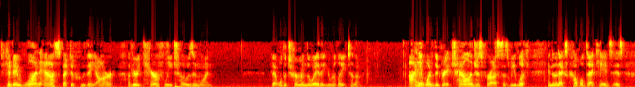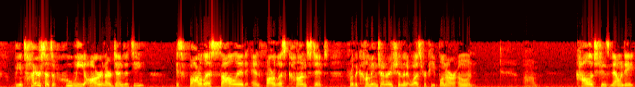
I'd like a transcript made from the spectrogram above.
to convey one aspect of who they are, a very carefully chosen one that will determine the way that you relate to them. I think one of the great challenges for us as we look into the next couple decades is the entire sense of who we are and our identity is far less solid and far less constant for the coming generation than it was for people in our own. Um, college students nowadays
